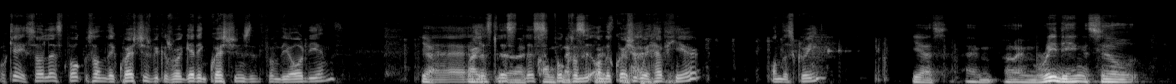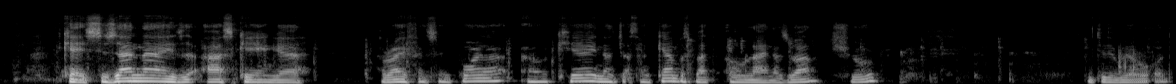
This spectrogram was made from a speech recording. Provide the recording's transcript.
Okay, so let's focus on the questions because we're getting questions from the audience. Yeah, Uh, quite, let's let's uh, let's focus on the, on the question question. we have here on the screen. Yes, I'm I'm reading. So, okay, Susanna is asking, uh, in Porta. Okay, not just on campus but online as well. Sure. Into the real world.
